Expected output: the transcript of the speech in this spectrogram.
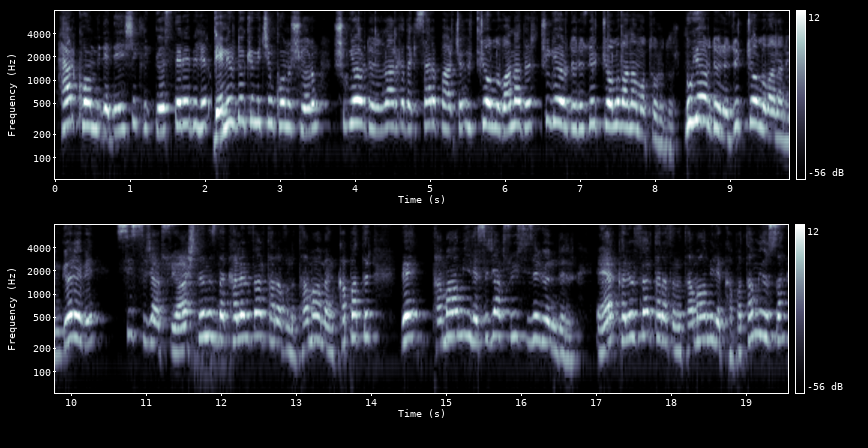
her kombide değişiklik gösterebilir. Demir döküm için konuşuyorum. Şu gördüğünüz arkadaki sarı parça 3 yollu vanadır. Şu gördüğünüz 3 yollu vana motorudur. Bu gördüğünüz 3 yollu vananın görevi siz sıcak suyu açtığınızda kalorifer tarafını tamamen kapatır ve tamamıyla sıcak suyu size gönderir. Eğer kalorifer tarafını tamamıyla kapatamıyorsa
